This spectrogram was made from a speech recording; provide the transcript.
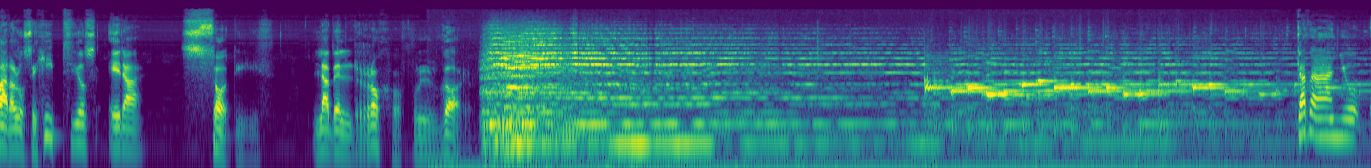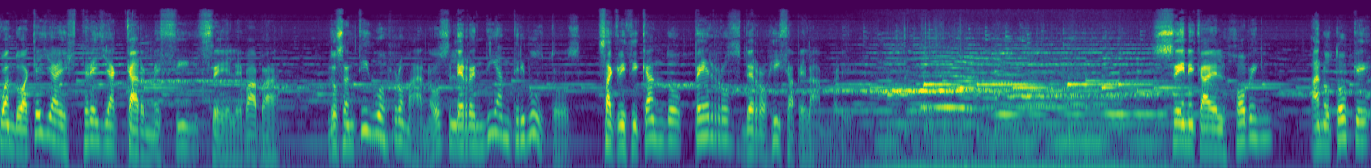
Para los egipcios era Sotis, la del rojo fulgor. Cada año, cuando aquella estrella carmesí se elevaba, los antiguos romanos le rendían tributos, sacrificando perros de rojiza pelambre. Séneca el joven anotó que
